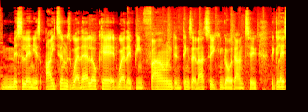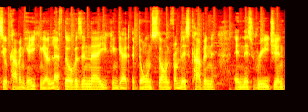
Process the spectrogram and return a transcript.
miscellaneous items, where they're located, where they've been found and things like that. So you can go down to the Glacial Cavern here. You can get leftovers in there. You can get a Dawnstone from this cavern in this region.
